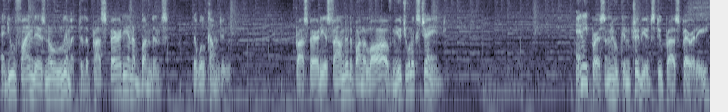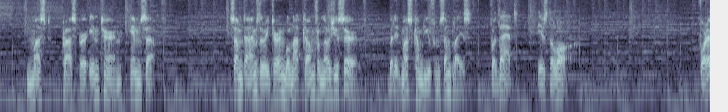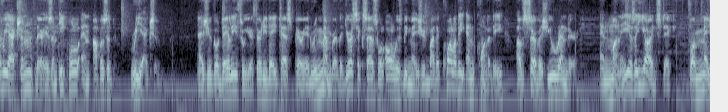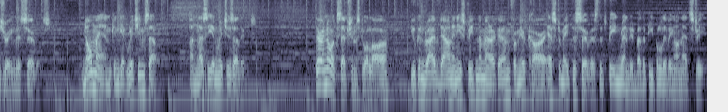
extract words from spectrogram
and you'll find there's no limit to the prosperity and abundance that will come to you. Prosperity is founded upon a law of mutual exchange. Any person who contributes to prosperity must prosper in turn himself. Sometimes the return will not come from those you serve, but it must come to you from someplace, for that is the law. For every action, there is an equal and opposite reaction. As you go daily through your 30 day test period, remember that your success will always be measured by the quality and quantity of service you render, and money is a yardstick for measuring this service. No man can get rich himself unless he enriches others. There are no exceptions to a law. You can drive down any street in America and from your car estimate the service that's being rendered by the people living on that street.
